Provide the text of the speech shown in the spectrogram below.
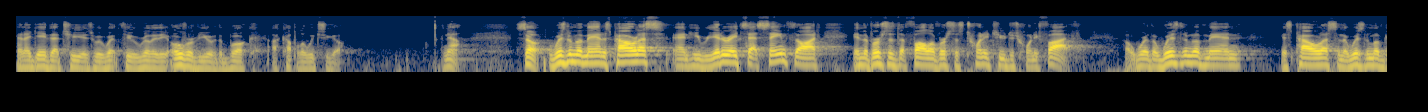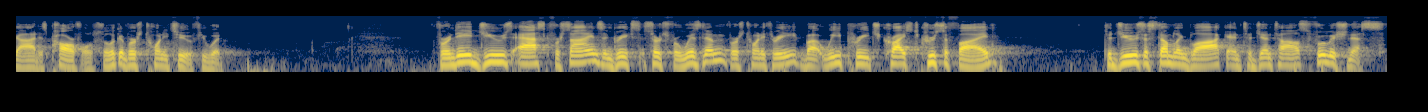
And I gave that to you as we went through really the overview of the book a couple of weeks ago. Now, so, wisdom of man is powerless, and he reiterates that same thought in the verses that follow, verses 22 to 25 uh, where the wisdom of man is powerless and the wisdom of God is powerful. So look at verse 22, if you would. For indeed, Jews ask for signs and Greeks search for wisdom, verse 23, but we preach Christ crucified, to Jews a stumbling block, and to Gentiles foolishness.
